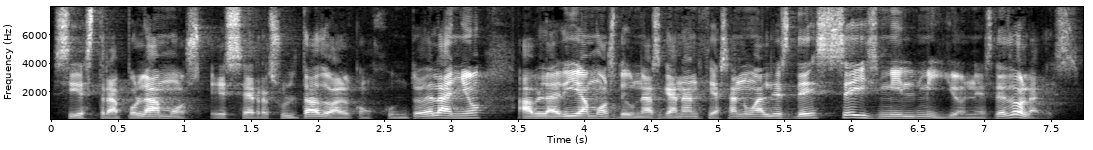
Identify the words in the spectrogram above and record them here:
Si extrapolamos ese resultado al conjunto del año, hablaríamos de unas ganancias anuales de 6.000 millones de dólares.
